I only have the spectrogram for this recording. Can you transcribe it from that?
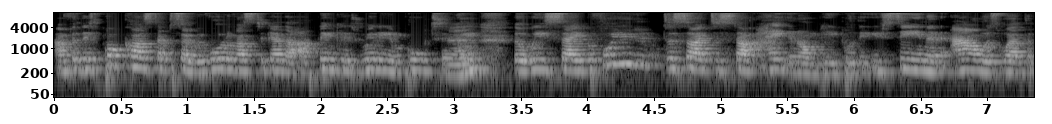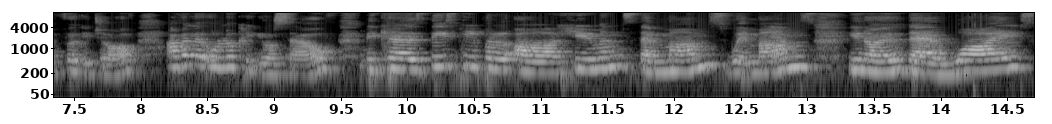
and for this podcast episode with all of us together, I think it's really important that we say before you decide to start hating on people that you've seen an hour's worth of footage of, have a little look at yourself because these people are humans, they're mums, we're mums, you know, they're wives,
